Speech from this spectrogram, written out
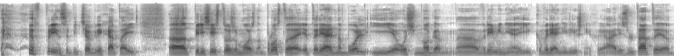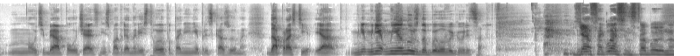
в принципе, что греха таить. А, пересесть тоже можно. Просто это реально боль и очень много а, времени и ковыряний лишних. А результаты у тебя получаются, несмотря на весь твой опыт, они непредсказуемы. Да, прости, я, мне, мне, мне нужно было выговориться. Я согласен с тобой на,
